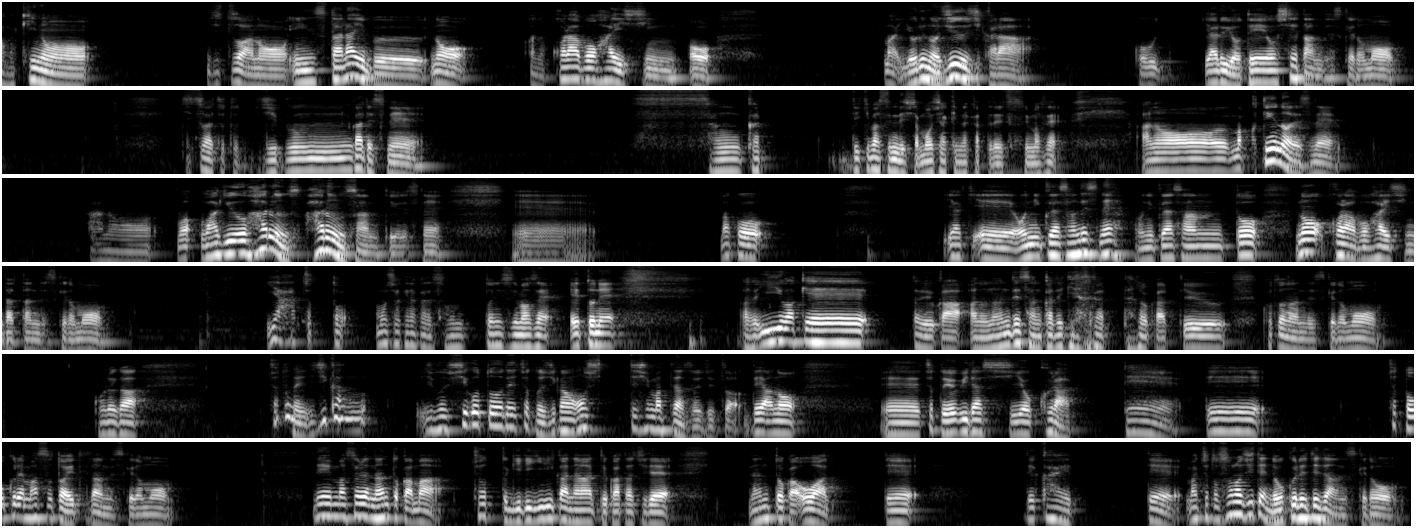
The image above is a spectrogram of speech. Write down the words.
あの、昨日、実はあの、インスタライブの、あの、コラボ配信を、まあ、夜の10時から、こう、やる予定をしてたんですけども、実はちょっと自分がですね、参加できませんでした。申し訳なかったです。すいません。あのー、まあ、っていうのはですね、あの、和牛ハルン、ハルンさんっていうですね、えー、まあ、こう、焼き、えー、お肉屋さんですね。お肉屋さんとのコラボ配信だったんですけども、いやー、ちょっと申し訳なかったです。本当にすいません。えっとね、あの、言い訳というか、あの、なんで参加できなかったのかっていうことなんですけども、これが、ちょっとね、時間、自分仕事でちょっと時間を押してしまってたんですよ、実は。で、あの、えー、ちょっと呼び出しを食らって、で、ちょっと遅れますとは言ってたんですけども、で、まあ、それはなんとかまあ、ちょっとギリギリかなっていう形で、なんとか終わって、で、帰って、まあ、ちょっとその時点で遅れてたんですけど、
